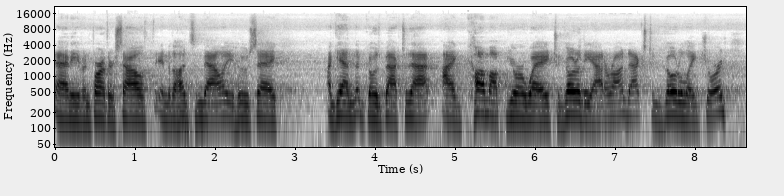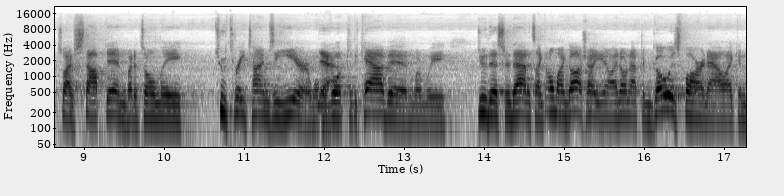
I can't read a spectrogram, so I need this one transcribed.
and even farther south into the Hudson Valley who say, again, that goes back to that. I come up your way to go to the Adirondacks, to go to Lake George. So I've stopped in, but it's only two, three times a year when Yeah. we go up to the cabin, when we do this or that. It's like, oh my gosh, I, you know, I don't have to go as far now. I can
